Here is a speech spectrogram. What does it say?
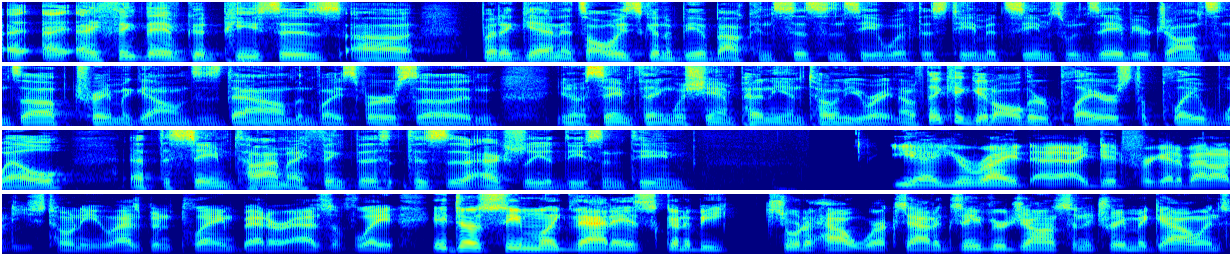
I, I think they have good pieces. Uh, but again, it's always going to be about consistency with this team. It seems when Xavier Johnson's up, Trey McGowens is down, then vice versa. And, you know, same thing with Champagne and Toney right now. If they could get all their players to play well at the same time, I think that this is actually a decent team. Yeah, you're right. I, did forget about Au'Diese Toney, who has been playing better as of late. It does seem like that is going to be sort of how it works out. Xavier Johnson and Trey McGowens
